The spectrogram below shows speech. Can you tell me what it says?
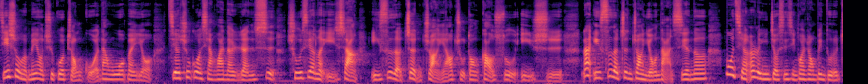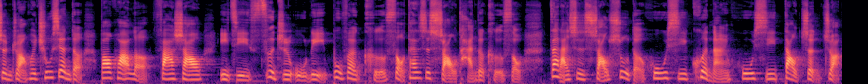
即使我们没有去过中国，但我们有接触过相关的人士出现了以上疑似的症状，也要主动告诉医师。那疑似的症状有哪些呢？目前二零一九新型冠状病毒的症状会出现的，包括了发烧以及四肢无力、部分咳嗽，但是少痰的咳嗽。再来是少数的呼吸困难、呼吸道症状，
